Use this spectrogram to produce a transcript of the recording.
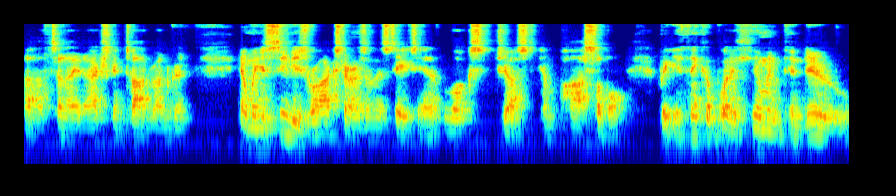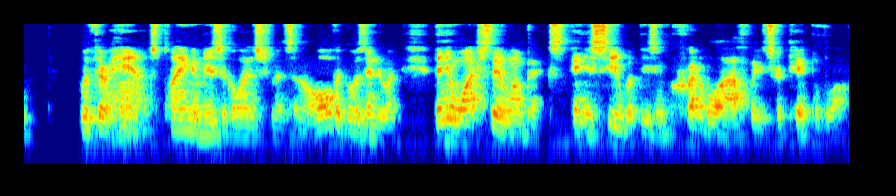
uh, tonight, actually, and Todd Rundgren. And when you see these rock stars on the stage, and it looks just impossible, but you think of what a human can do with their hands playing a musical instruments and all that goes into it. Then you watch the Olympics and you see what these incredible athletes are capable of.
